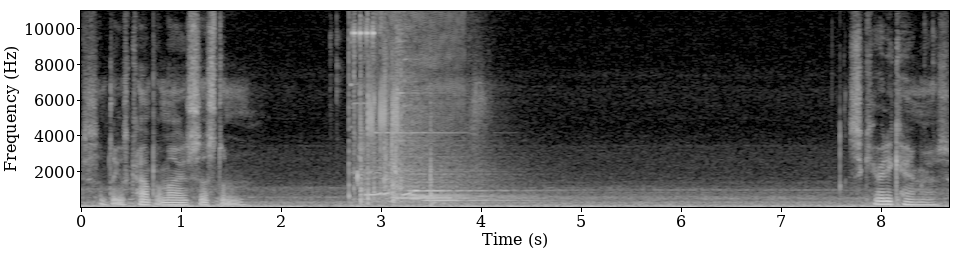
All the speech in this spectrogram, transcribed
Something's compromised system. Security cameras.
